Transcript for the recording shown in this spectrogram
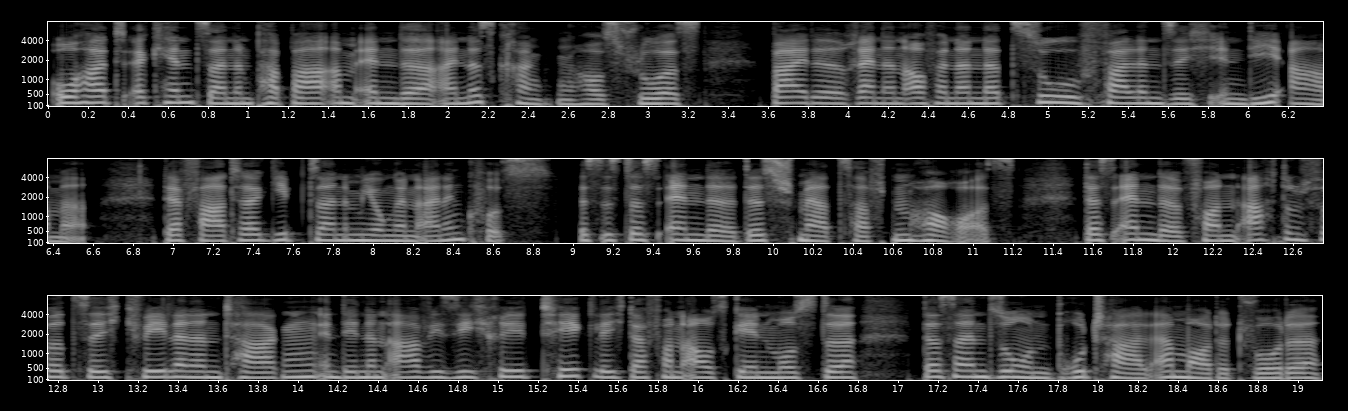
Ohad erkennt seinen Papa am Ende eines Krankenhausflurs. Beide rennen aufeinander zu, fallen sich in die Arme. Der Vater gibt seinem Jungen einen Kuss. Es ist das Ende des schmerzhaften Horrors. Das Ende von 48 quälenden Tagen, in denen Avi Sichri täglich davon ausgehen musste, dass sein Sohn brutal ermordet wurde.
